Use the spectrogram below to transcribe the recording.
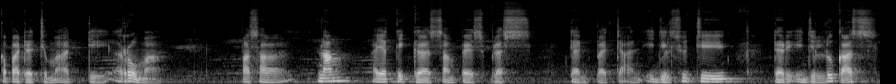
kepada jemaat di Roma pasal 6 ayat 3 sampai 11 dan bacaan Injil suci dari Injil Lukas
